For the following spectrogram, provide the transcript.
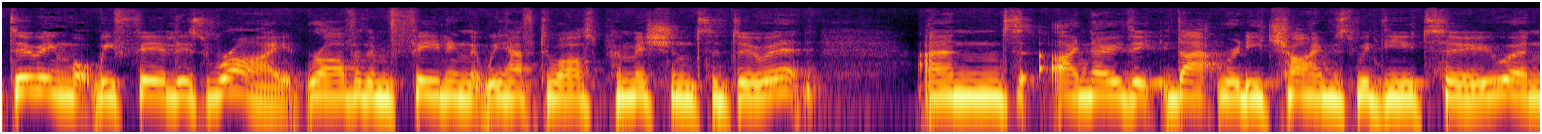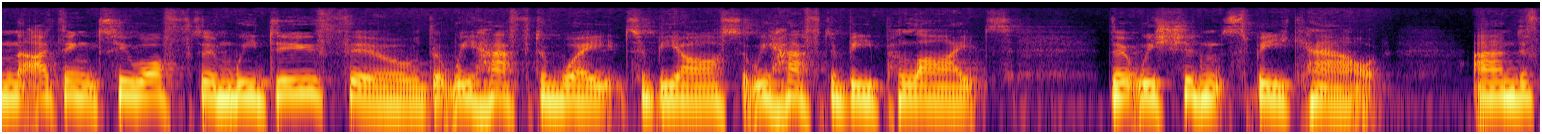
doing what we feel is right rather than feeling that we have to ask permission to do it. And I know that that really chimes with you too. And I think too often we do feel that we have to wait to be asked, that we have to be polite, that we shouldn't speak out. And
